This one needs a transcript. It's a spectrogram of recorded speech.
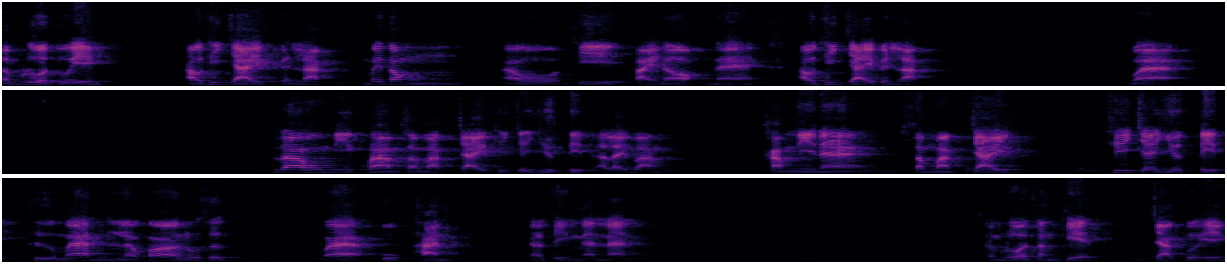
สำรวจตัวเอง เอาที่ใจเป็นหลักไม่ต้องเอาที่ภายนอกนะ เอาที่ใจเป็นหลัก ว่า เรามีความสมัครใจที่จะยึดติดอะไรบ้างคำนี้นะ สมัครใจที่จะยึดติดถือมั่น แล้วก็รู้สึกว่าผูกพันกับสิ่งนั้นๆสำรวจสังเกตจากตัวเอง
